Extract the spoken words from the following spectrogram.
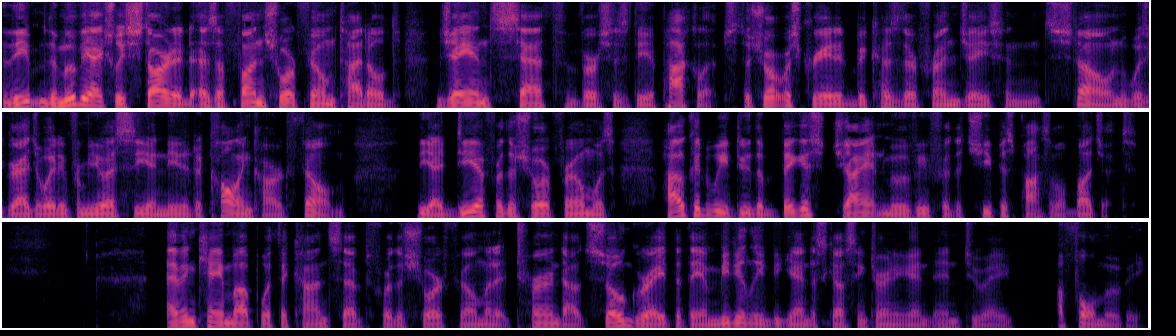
the the movie actually started as a fun short film titled Jay and Seth versus the Apocalypse. The short was created because their friend Jason Stone was graduating from USC and needed a calling card film. The idea for the short film was how could we do the biggest giant movie for the cheapest possible budget? Evan came up with the concept for the short film and it turned out so great that they immediately began discussing turning it into a, a full movie.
